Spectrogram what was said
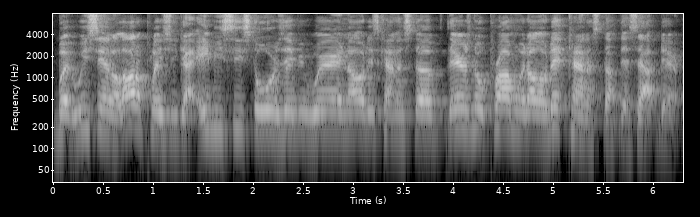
But we see in a lot of places, you got ABC stores everywhere and all this kind of stuff. There's no problem with all that kind of stuff that's out there.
